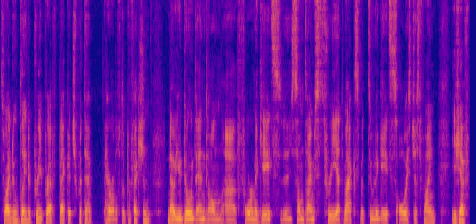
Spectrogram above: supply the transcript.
So I do play the pre-prep package with the Herald of the Perfection. Now you don't end on uh, four negates, uh, sometimes three at max, but two negates is always just fine. If you have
